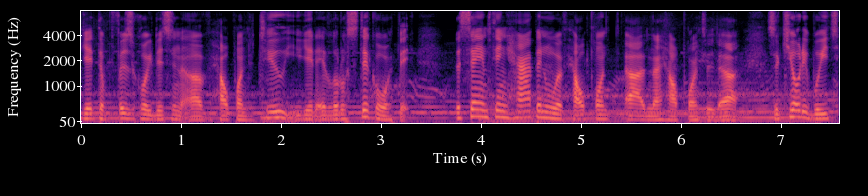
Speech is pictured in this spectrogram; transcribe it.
get the physical edition of Help Wanted 2, you get a little sticker with it. The same thing happened with Help Wanted, uh, not Help Wanted, uh, Security Breach.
